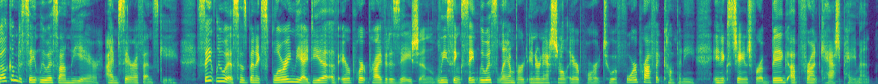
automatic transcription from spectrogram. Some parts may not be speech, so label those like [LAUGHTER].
Welcome to St. Louis on the Air. I'm Sarah Fenske. St. Louis has been exploring the idea of airport privatization, leasing St. Louis Lambert International Airport to a for profit company in exchange for a big upfront cash payment.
